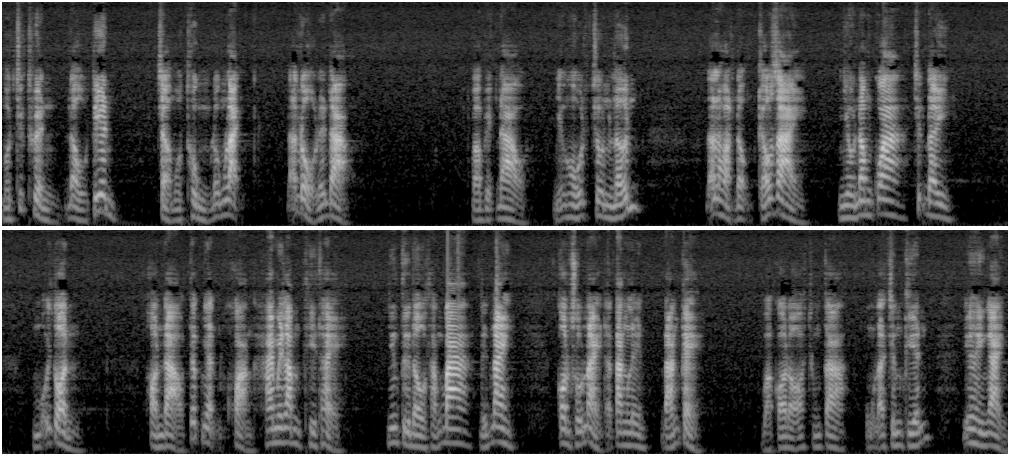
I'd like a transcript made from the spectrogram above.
một chiếc thuyền đầu tiên chở một thùng đông lạnh đã đổ lên đảo. Và việc đào những hố chôn lớn đã là hoạt động kéo dài nhiều năm qua trước đây. Mỗi tuần, hòn đảo tiếp nhận khoảng 25 thi thể. nhưng từ đầu tháng 3 đến nay, con số này đã tăng lên đáng kể. Và có đó chúng ta cũng đã chứng kiến những hình ảnh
